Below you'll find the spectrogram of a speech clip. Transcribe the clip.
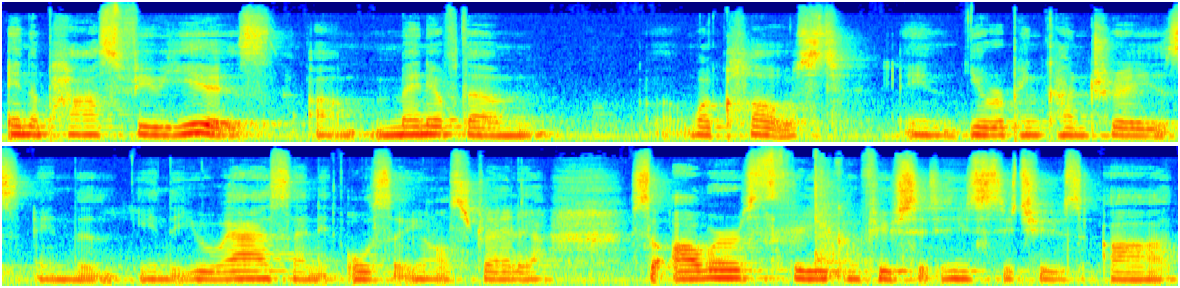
in the past few years, um, many of them were closed in European countries, in the in the U.S. and also in Australia. So our three Confucius institutes are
